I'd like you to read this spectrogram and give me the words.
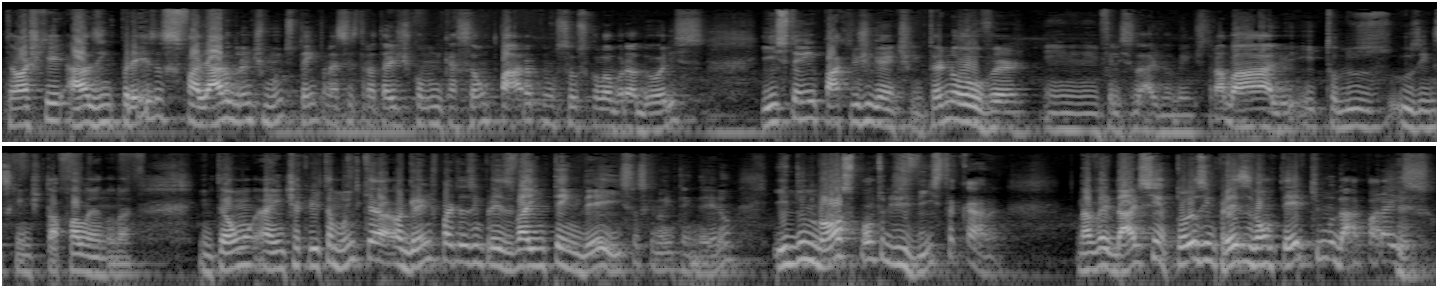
Então, acho que as empresas falharam durante muito tempo nessa estratégia de comunicação para com seus colaboradores. E isso tem um impacto gigante em turnover, em felicidade no ambiente de trabalho e todos os índices que a gente está falando, né? Então, a gente acredita muito que a grande parte das empresas vai entender isso, as que não entenderam. E do nosso ponto de vista, cara, na verdade, sim, todas as empresas vão ter que mudar para isso.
